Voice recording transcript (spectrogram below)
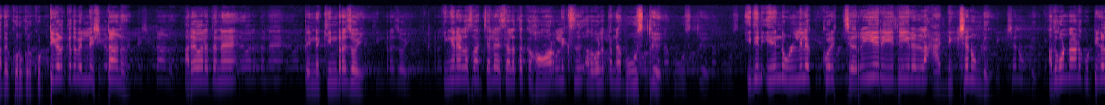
അത് കുർക്കുറു കുട്ടികൾക്ക് അത് വലിയ ഇഷ്ടമാണ് അതേപോലെ തന്നെ പിന്നെ കിൻഡർ ജോയ് ഇങ്ങനെയുള്ള ചില സ്ഥലത്തൊക്കെ ഹോർലിക്സ് അതുപോലെ തന്നെ ബൂസ്റ്റ്. ഇതിന് ഇതിന്റെ ഉള്ളിലൊക്കെ ഒരു ചെറിയ രീതിയിലുള്ള അഡിക്ഷൻ ഉണ്ട്. അതുകൊണ്ടാണ് കുട്ടികൾ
